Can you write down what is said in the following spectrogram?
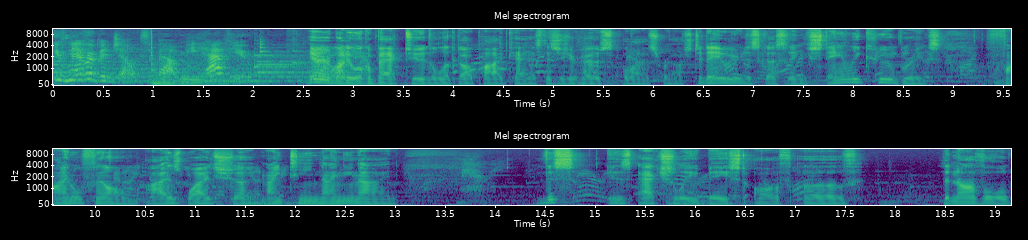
You've never been jealous about me, have you? Hey everybody, welcome back to the Look Dog Podcast. This is your host, Elias Rouse. Today we are discussing Stanley Kubrick's final film, Eyes Wide Shut, 1999. This is actually based off of the novel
